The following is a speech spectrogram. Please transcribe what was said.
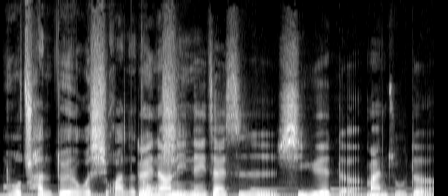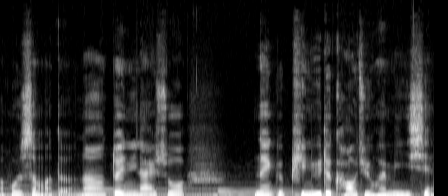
因为我穿对了我喜欢的东西，对，然后你内在是喜悦的、满足的或者什么的，那对你来说，那个频率的靠近会明显。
